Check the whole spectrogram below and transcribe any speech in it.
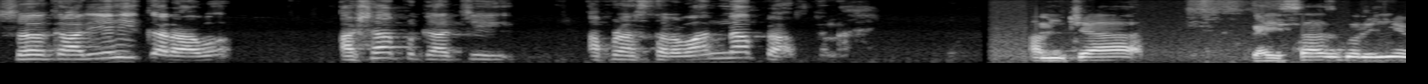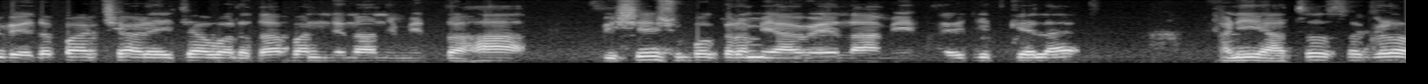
सहकार्यही करावं अशा प्रकारची आपणा सर्वांना प्रार्थना आहे. आमच्या घैसास गुरुजी वेदपाठ शाळेच्या वर्धापन दिनानिमित्त हा विशेष उपक्रम यावेळेला आम्ही आयोजित केला आहे आणि याचं सगळं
